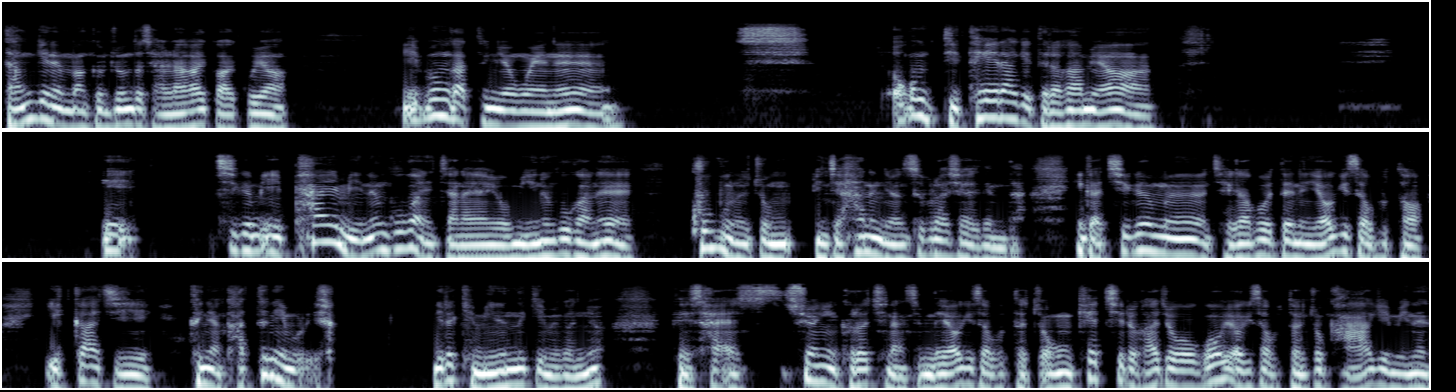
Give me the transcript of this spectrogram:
당기는 만큼 좀 더 잘 나갈 것 같고요. 이분 같은 경우에는 조금 디테일하게 들어가면 이 지금 이 팔 미는 구간 있잖아요. 요 미는 구간을 구분을 좀 이제 하는 연습을 하셔야 됩니다. 그러니까 지금은 제가 볼 때는 여기서부터 이까지 그냥 같은 힘으로 이렇게 미는 느낌이거든요. 그 사- 수영이 그렇진 않습니다. 여기서부터 조금 캐치를 가져오고 여기서부터는 좀 강하게 미는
